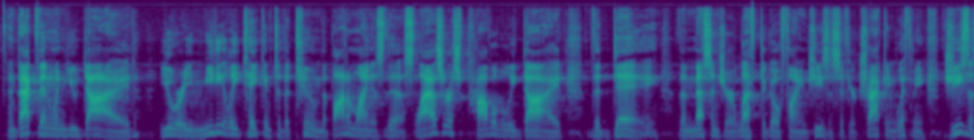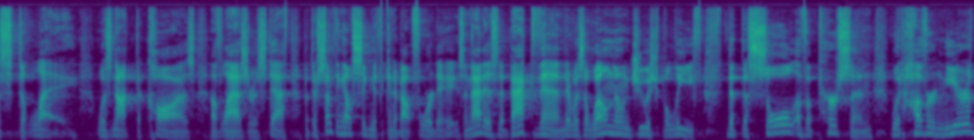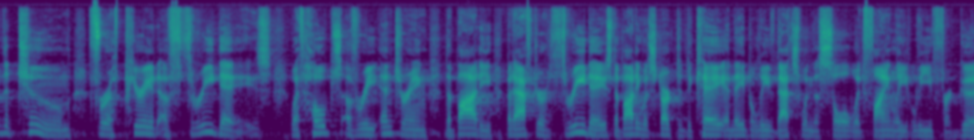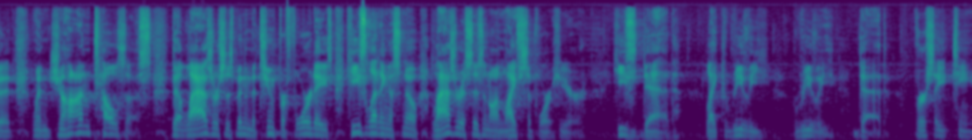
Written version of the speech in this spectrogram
And back then, when you died, you were immediately taken to the tomb. The bottom line is this Lazarus probably died the day the messenger left to go find Jesus. If you're tracking with me, Jesus' delay was not the cause of Lazarus' death. But there's something else significant about four days, and that is that back then there was a well known Jewish belief that the soul of a person would hover near the tomb for a period of three days with hopes of re entering the body. But after three days, the body would start to decay, and they believed that's when the soul would finally finally leave for good. When John tells us that Lazarus has been in the tomb for four days, he's letting us know Lazarus isn't on life support here. He's dead, like really, really dead. Verse 18.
